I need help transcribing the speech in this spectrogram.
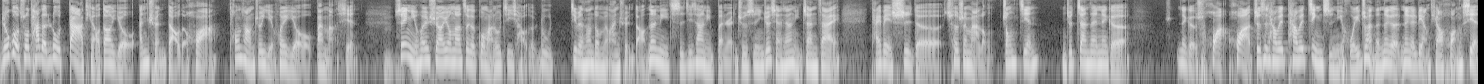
如果说它的路大条到有安全岛的话，通常就也会有斑马线，嗯，所以你会需要用到这个过马路技巧的路，基本上都没有安全岛。那你实际上你本人就是，你就想象你站在台北市的车水马龙中间。你就站在那个那个画画，就是他会他会禁止你回转的那个那个两条黄线，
